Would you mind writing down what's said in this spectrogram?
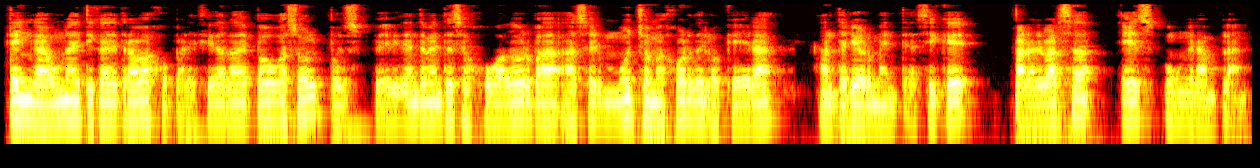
tenga una ética de trabajo parecida a la de Pau Gasol, pues evidentemente ese jugador va a ser mucho mejor de lo que era anteriormente. Así que para el Barça es un gran plan.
